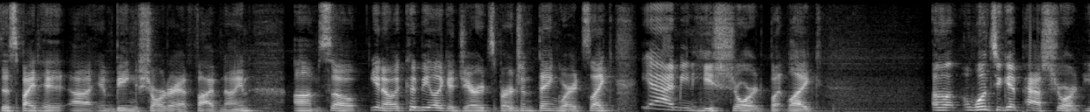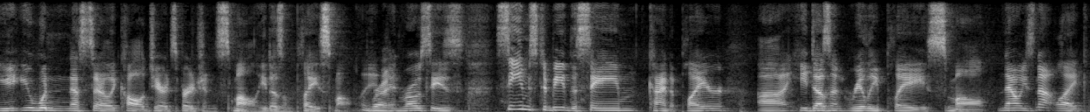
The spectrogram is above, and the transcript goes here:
despite hi uh, him being shorter at five nine. Um, so you know, it could be like a Jared Spurgeon thing where it's like, yeah, I mean he's short, but like, uh, once you get past short, you, you wouldn't necessarily call Jared Spurgeon small. He doesn't play small. Right. And Rossi's seems to be the same kind of player. Uh, he doesn't really play small. Now he's not like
